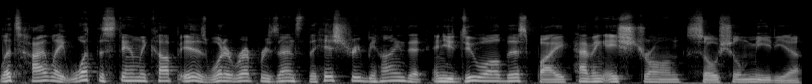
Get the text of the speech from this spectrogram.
Let's highlight what the Stanley Cup is, what it represents, the history behind it, and you do all this by having a strong social media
